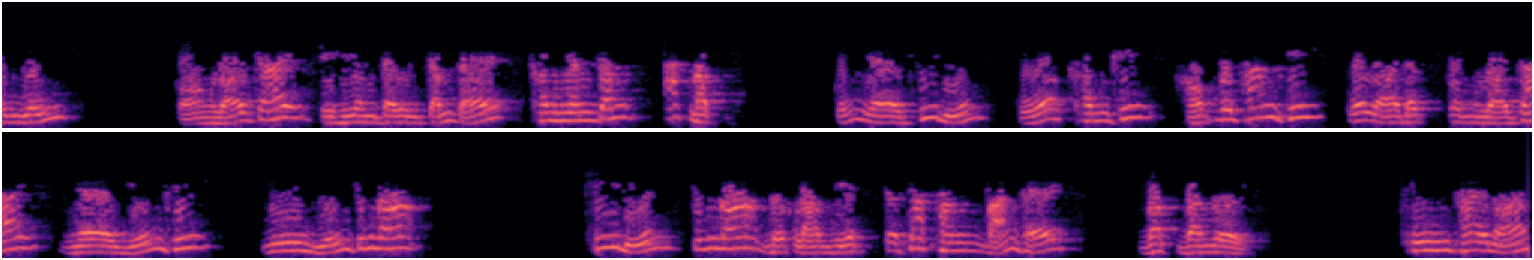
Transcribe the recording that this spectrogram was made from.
hùng dũng còn loại trái thì hiền từ, chậm trễ, không nhanh chóng, ác độc cũng nhờ khí điển của không khí, hợp với tháng khí của loài đực cùng loài trái nhờ dưỡng khí, nuôi dưỡng chúng nó. Khí điển chúng nó được làm việc cho xác thân, bản thể, vật và người khi thai noãn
